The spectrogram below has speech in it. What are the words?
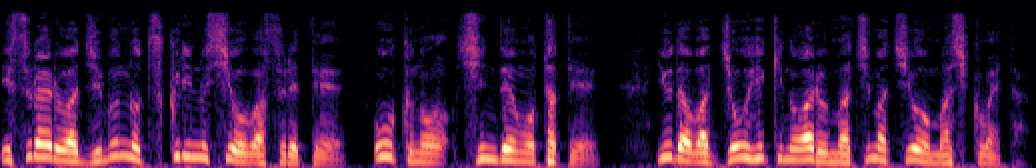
イスラエルは自分の作り主を忘れて多くの神殿を建て、ユダは城壁のある町々を増し加えた。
